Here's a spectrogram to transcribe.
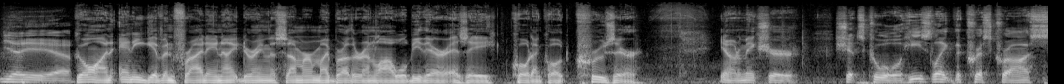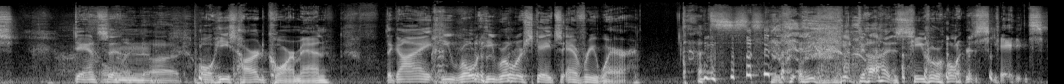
yeah, yeah, yeah. Go on any given Friday night during the summer, my brother in law will be there as a quote unquote cruiser, you know, to make sure shit's cool. He's like the crisscross dancing. Oh, my God. Oh, he's hardcore, man. The guy, he roller, he roller skates everywhere. He, he does. He roller skates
